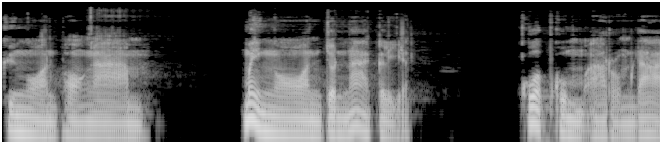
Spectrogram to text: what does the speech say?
คืองอนพองาม ไม่งอนจนน่าเกลียด ควบคุมอารมณ์ได้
